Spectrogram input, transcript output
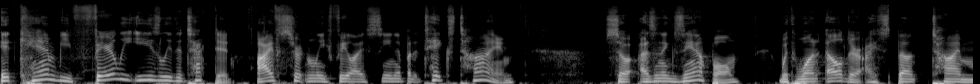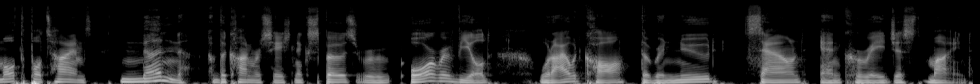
it can be fairly easily detected. I've certainly feel I've seen it, but it takes time. So, as an example, with one elder, I spent time multiple times. None of the conversation exposed or revealed what I would call the renewed, sound, and courageous mind.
